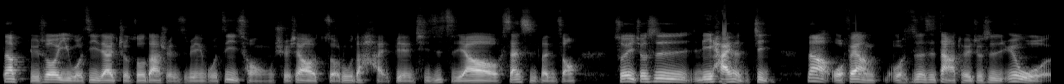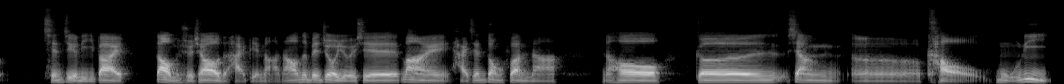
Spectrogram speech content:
那比如说以我自己在九州大学这边，我自己从学校走路到海边，其实只要三十分钟，所以就是离海很近。那我非常，我真的是大推，就是因为我前几个礼拜到我们学校的海边嘛，然后那边就有一些卖海鲜丼饭呐，然后跟像呃烤牡蛎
